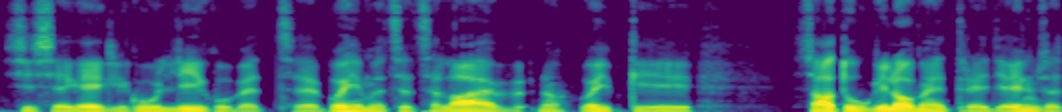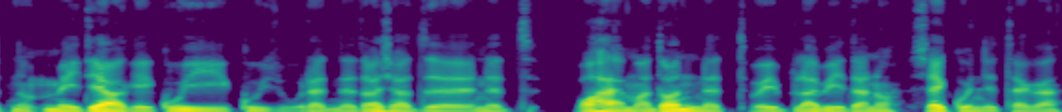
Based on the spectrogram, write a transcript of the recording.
siis see keeglikuul liigub, et see põhimõtteliselt see laev noh, võibki sadu kilomeetreid ja ilmselt noh, me ei teagi, kui, kui suured need asjad, need vahemaad on, et võib läbida noh, sekunditega.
